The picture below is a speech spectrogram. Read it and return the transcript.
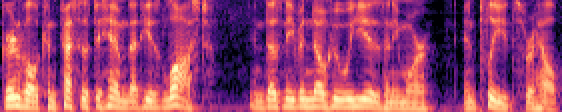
Gurnval confesses to him that he is lost and doesn't even know who he is anymore and pleads for help.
